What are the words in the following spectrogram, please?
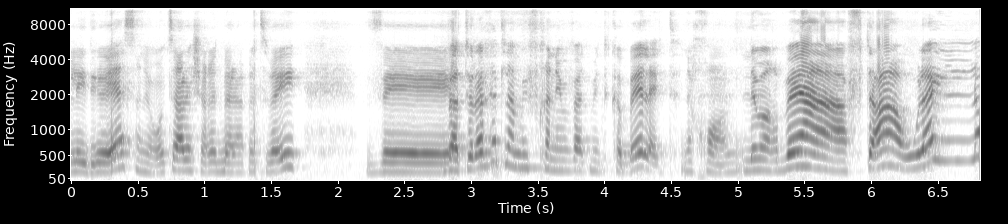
להתגייס, אני רוצה לשרת בלהקה צבאית, ו... ואת הולכת למבחנים ואת מתקבלת. נכון. למרבה ההפתעה, אולי לא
